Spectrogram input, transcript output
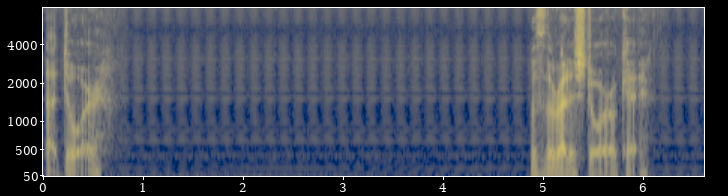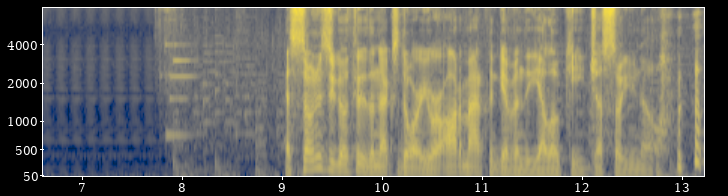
that door. Through the reddish door, okay. As soon as you go through the next door, you are automatically given the yellow key, just so you know.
